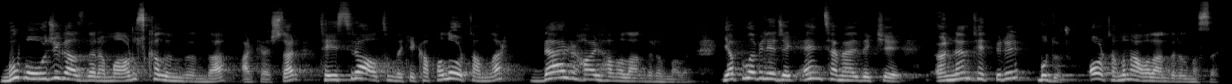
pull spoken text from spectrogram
Bu boğucu gazlara maruz kalındığında arkadaşlar tesiri altındaki kapalı ortamlar derhal havalandırılmalı. Yapılabilecek en temeldeki önlem tedbiri budur. Ortamın havalandırılması.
